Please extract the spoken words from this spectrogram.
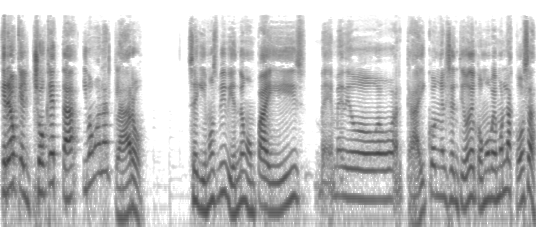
Creo que el choque está, y vamos a hablar claro, seguimos viviendo en un país medio arcaico en el sentido de cómo vemos las cosas.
